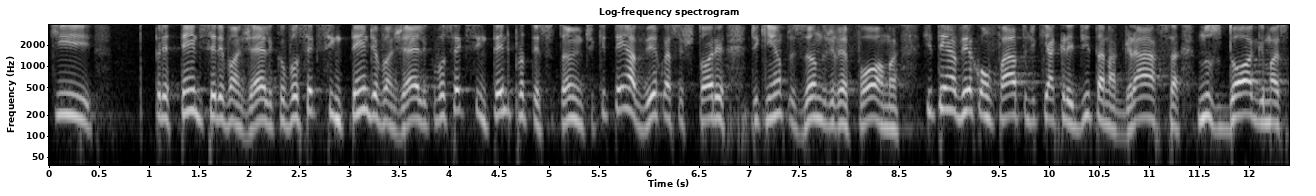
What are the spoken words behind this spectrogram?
que pretende ser evangélico, você que se entende evangélico, você que se entende protestante, que tem a ver com essa história de 500 anos de reforma, que tem a ver com o fato de que acredita na graça, nos dogmas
